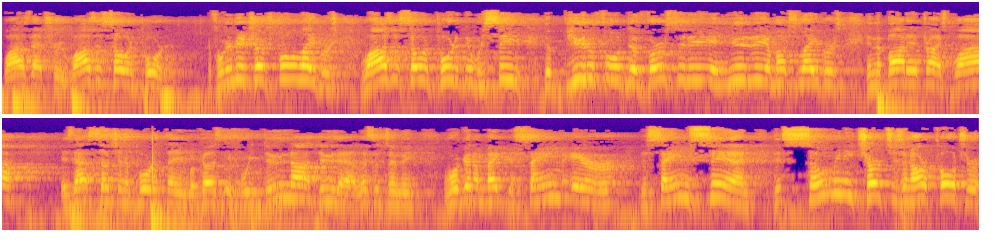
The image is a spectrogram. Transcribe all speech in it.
Why is that true? Why is it so important? If we're going to be a church full of laborers, why is it so important that we see the beautiful diversity and unity amongst laborers in the body of Christ? Why is that such an important thing? Because if we do not do that, listen to me, we're going to make the same error, the same sin that so many churches in our culture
